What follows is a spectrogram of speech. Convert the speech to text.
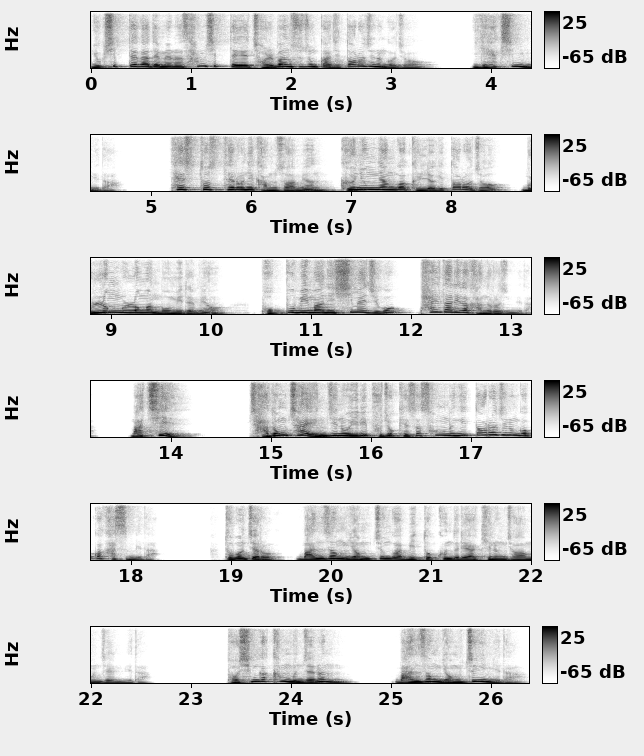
60대가 되면 30대의 절반 수준까지 떨어지는 거죠. 이게 핵심입니다. 테스토스테론이 감소하면 근육량과 근력이 떨어져 물렁물렁한 몸이 되며 복부 비만이 심해지고 팔다리가 가늘어집니다. 마치 자동차 엔진 오일이 부족해서 성능이 떨어지는 것과 같습니다. 두 번째로 만성 염증과 미토콘드리아 기능 저하 문제입니다. 더 심각한 문제는 만성 염증입니다.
